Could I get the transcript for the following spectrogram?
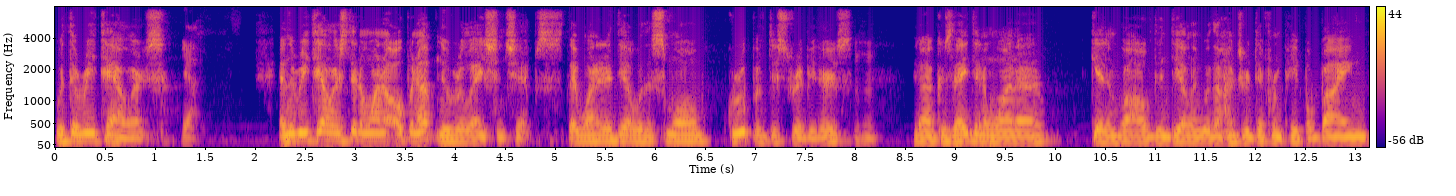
with the retailers. Yeah. And the retailers didn't want to open up new relationships. They wanted to deal with a small group of distributors, mm-hmm. you know, because they didn't want to get involved in dealing with a hundred different people buying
